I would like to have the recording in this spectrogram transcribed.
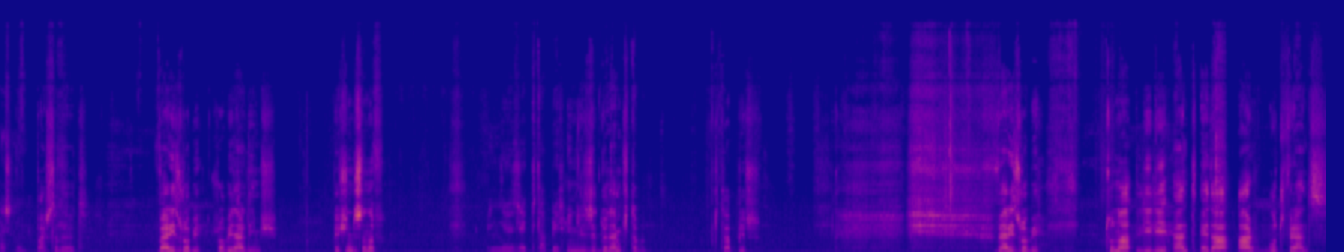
Başladım. Başladı evet. Where is Robbie? Robbie neredeymiş? 5. sınıf İngilizce kitap 1. İngilizce dönem kitabı. Kitap 1. Where is Robbie? Tuna, Lily and Eda are good friends.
